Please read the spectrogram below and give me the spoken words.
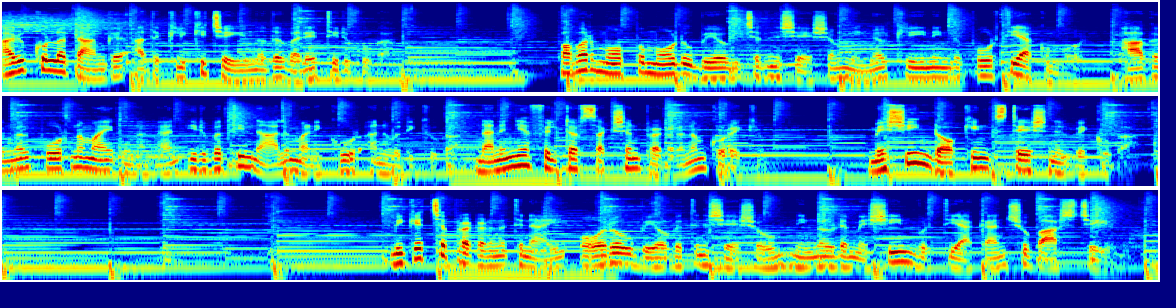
അഴുക്കുള്ള ടാങ്ക് അത് ക്ലിക്ക് ചെയ്യുന്നത് വരെ തിരുകുക. പവർ മോപ്പ് മോഡ് ഉപയോഗിച്ചതിന് ശേഷം നിങ്ങൾ ക്ലീനിംഗ് പൂർത്തിയാക്കുമ്പോൾ ഭാഗങ്ങൾ പൂർണമായി ഉണങ്ങാൻ ഇരുപത്തിനാല് മണിക്കൂർ അനുവദിക്കുക. നനഞ്ഞ ഫിൽട്ടർ സക്ഷൻ പ്രകടനം കുറയ്ക്കും. മെഷീൻ ഡോക്കിംഗ് സ്റ്റേഷനിൽ വെക്കുക. മികച്ച പ്രകടനത്തിനായി ഓരോ ഉപയോഗത്തിന് ശേഷവും നിങ്ങളുടെ മെഷീൻ വൃത്തിയാക്കാൻ ശുപാർശ ചെയ്യുന്നു.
